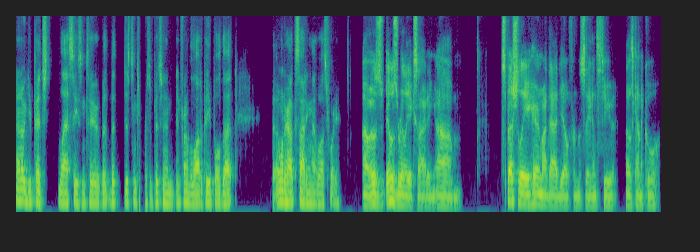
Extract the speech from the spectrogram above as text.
I know you pitched last season too, but but just in terms of pitching in, in front of a lot of people, that I wonder how exciting that was for you. Oh, it was it was really exciting. Um, especially hearing my dad yell from the stands too. That was kind of cool.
